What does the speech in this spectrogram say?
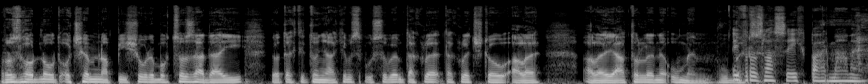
rozhodnout, o čem napíšou nebo co zadají, jo, tak ty to nějakým způsobem takhle, takhle čtou, ale, ale já tohle neumím vůbec. I v rozhlase jich pár máme.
